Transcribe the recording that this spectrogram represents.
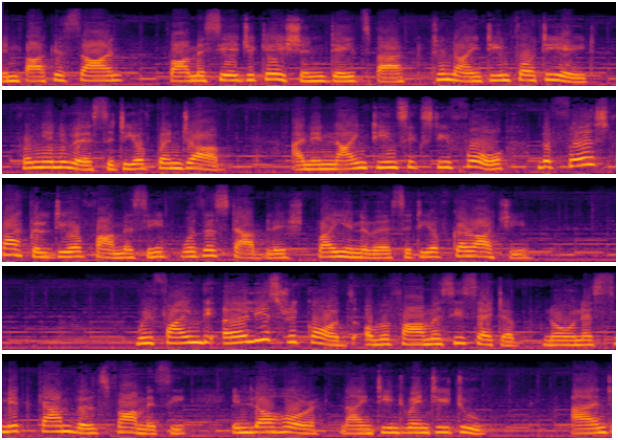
In Pakistan, pharmacy education dates back to 1948 from University of Punjab and in 1964 the first faculty of pharmacy was established by University of Karachi. We find the earliest records of a pharmacy setup known as Smith Campbell's Pharmacy in Lahore 1922 and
